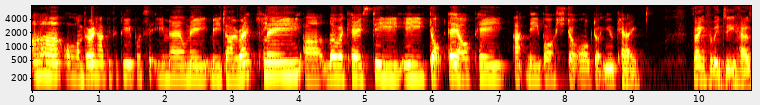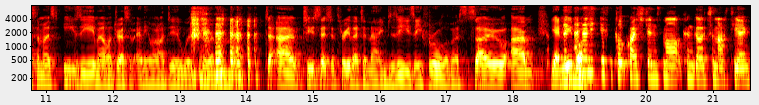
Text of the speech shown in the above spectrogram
Uh, or I'm very happy for people to email me me directly, uh, lowercase dee dot arp at nebosh.org.uk. Thankfully, Dee has the most easy email address of anyone I deal with to remember. to, uh, two sets of three letter names is easy for all of us. So, um, yeah, Nebosh... And any difficult questions, Mark, can go to Matthew.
